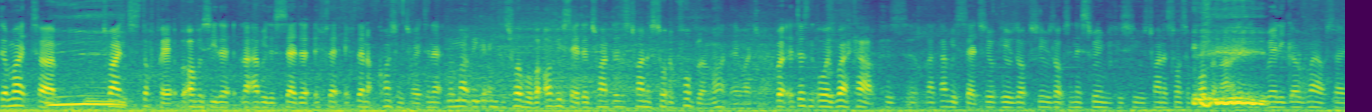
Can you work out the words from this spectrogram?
they might um, try and stop it, but obviously, like Abby just said, that if they if they're not concentrating it, they might be getting into trouble. But obviously, they're trying they're just trying to sort the problem, aren't they, Roger? But it doesn't always work out because, uh, like Abby said, she he was locked, she was locked in this room because she was trying to sort a problem out, and it didn't really go well. So.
